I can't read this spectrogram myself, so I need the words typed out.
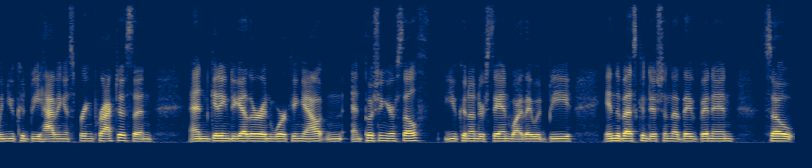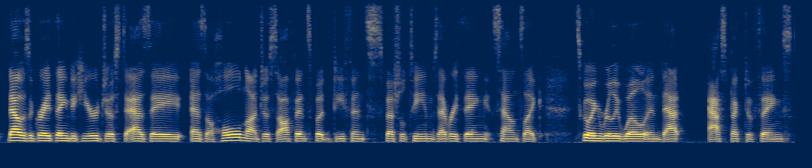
when you could be having a spring practice and and getting together and working out and, and pushing yourself, you can understand why they would be in the best condition that they've been in. So that was a great thing to hear just as a as a whole, not just offense, but defense, special teams, everything. It sounds like it's going really well in that aspect of things.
